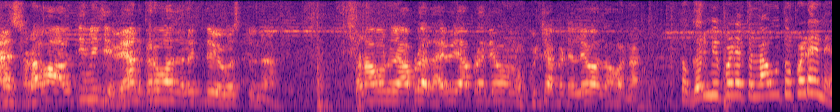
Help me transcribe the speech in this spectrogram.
આ સડાવા આવતી નથી વેન કરવા તો નથી દેવી વસ્તુના. સડાવવાનું આપણે લાવી આપણે દેવાનું ગુચ્યા પેટે લેવા જવાના. તો ગરમી પડે તો લાવવું તો પડે ને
